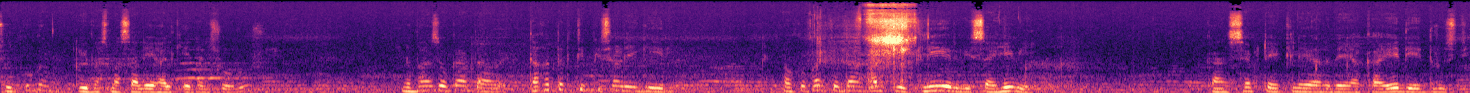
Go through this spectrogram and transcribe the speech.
څوک وګڼو بس مسلې حل کېدل شروع شو نو بعض اوقات دغه ترتیب کې سړی ګیري او که فرق دا هر څه کلیر وي صحیح وي کانسپټ یې کلیر دی عقاید یې درست دي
